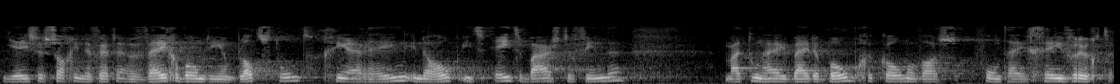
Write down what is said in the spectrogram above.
Jezus zag in de verte een vijgenboom die in blad stond, ging erheen in de hoop iets eetbaars te vinden. Maar toen hij bij de boom gekomen was, vond hij geen vruchten.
